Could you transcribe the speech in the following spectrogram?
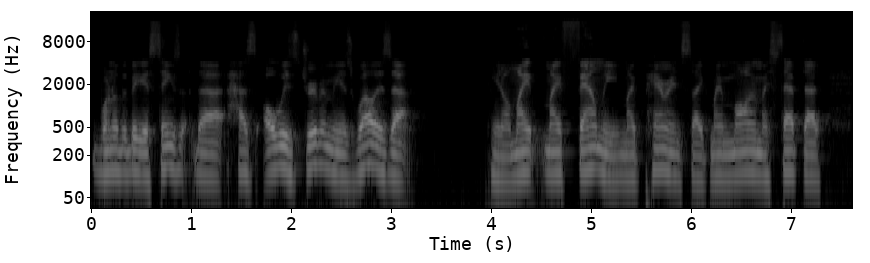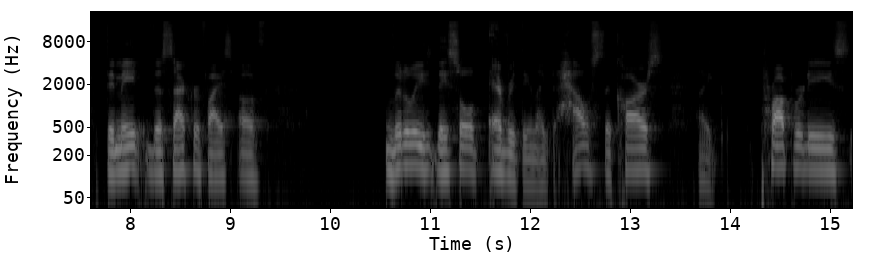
one of the biggest things that has always driven me as well is that you know my my family, my parents, like my mom and my stepdad, they made the sacrifice of literally they sold everything like the house, the cars, like properties,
